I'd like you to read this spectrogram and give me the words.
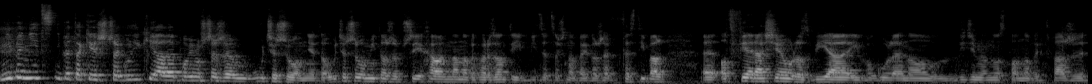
niby nic, niby takie szczególiki, ale powiem szczerze, ucieszyło mnie to. Ucieszyło mi to, że przyjechałem na Nowe Horyzonty i widzę coś nowego, że festiwal e, otwiera się, rozwija i w ogóle no, widzimy mnóstwo nowych twarzy.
